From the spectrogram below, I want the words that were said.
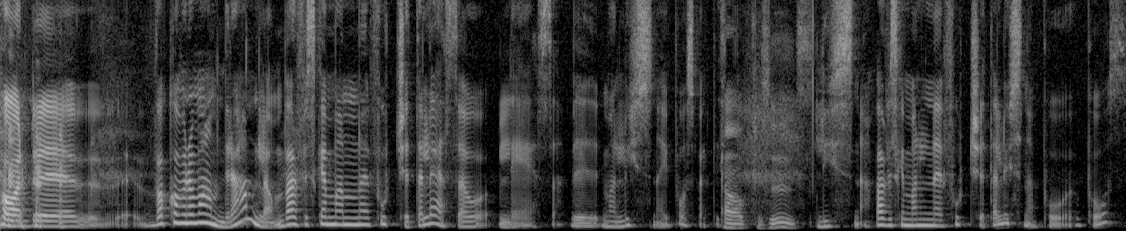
vad, eh, vad kommer de andra handla om? Varför ska man fortsätta läsa och läsa? Vi, man lyssnar ju på oss faktiskt. Ja, precis. Lyssna. Varför ska man fortsätta lyssna på, på oss?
